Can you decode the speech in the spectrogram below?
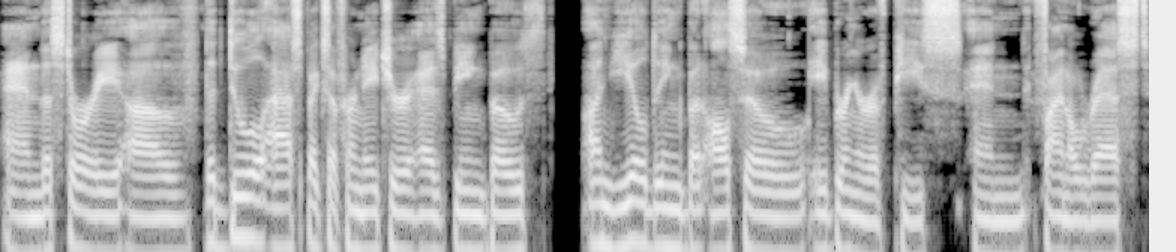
and the story of the dual aspects of her nature as being both unyielding but also a bringer of peace and final rest.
